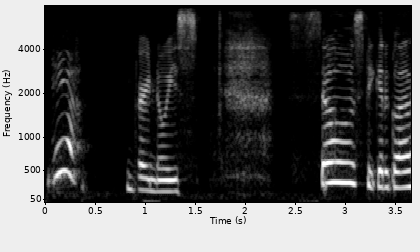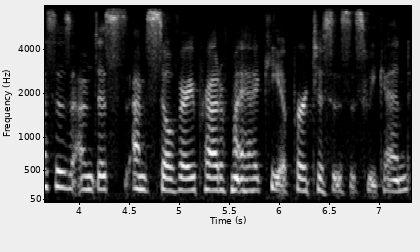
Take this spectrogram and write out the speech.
Yeah. Very noise. So speaking of glasses, I'm just I'm still very proud of my IKEA purchases this weekend.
